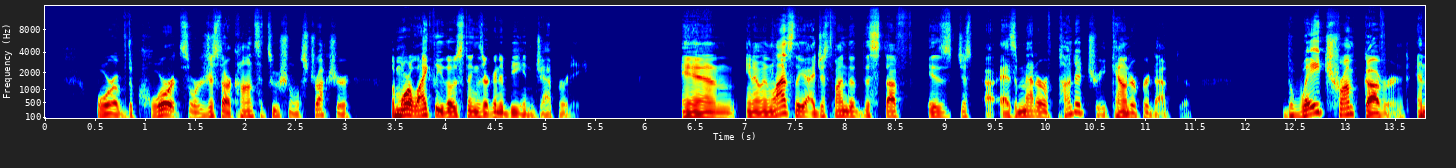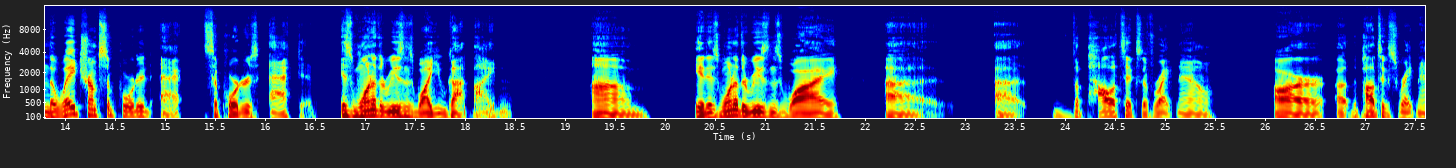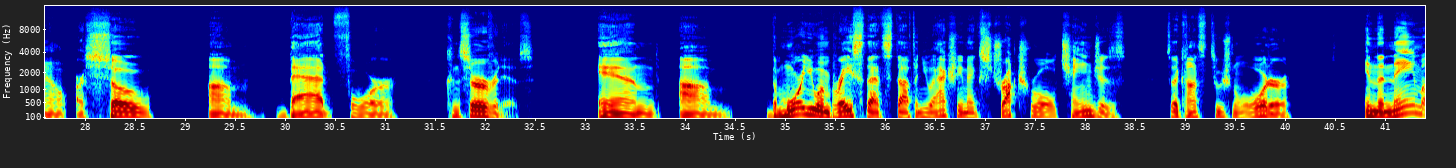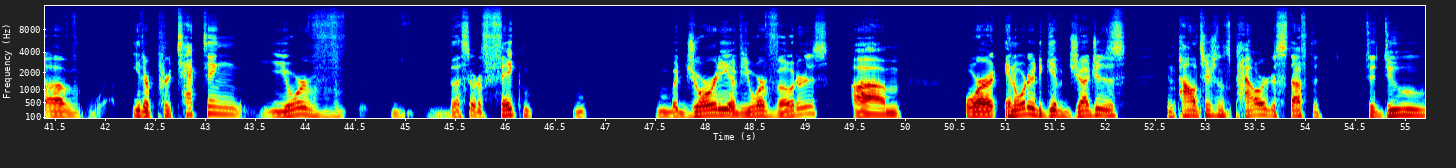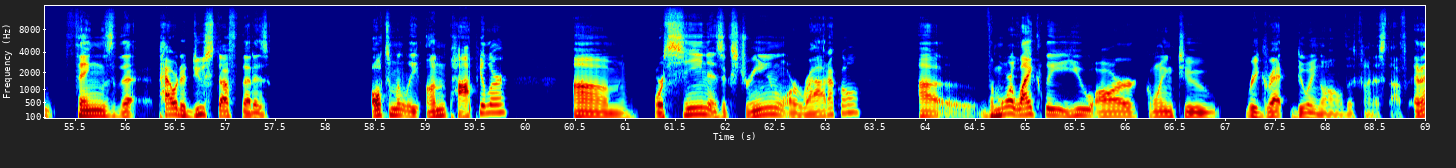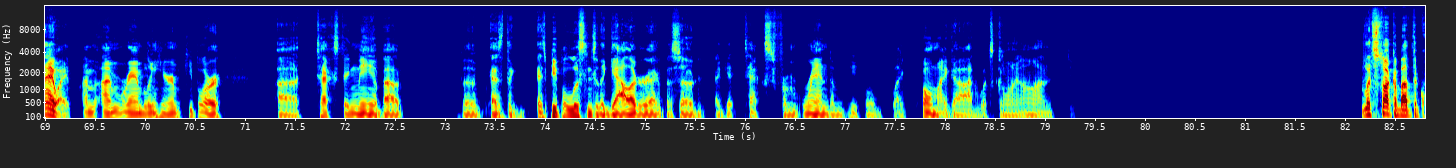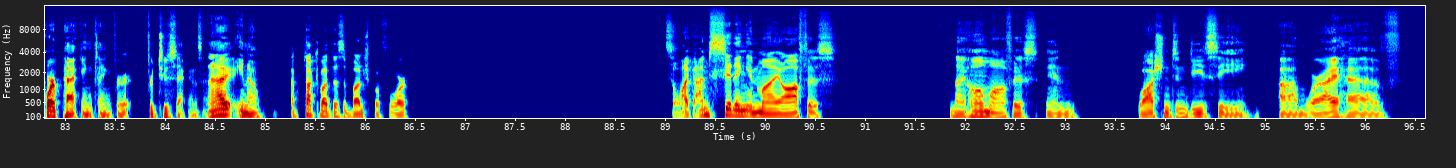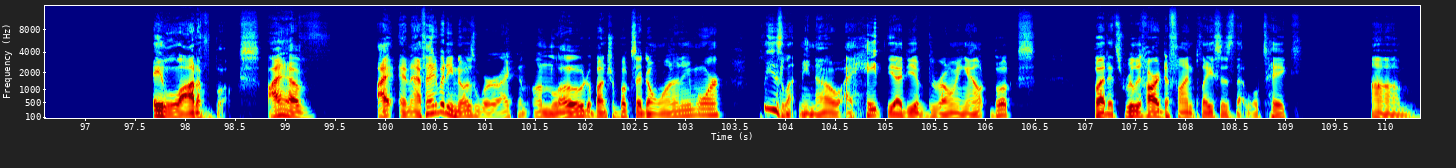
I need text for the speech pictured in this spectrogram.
or of the courts or just our constitutional structure the more likely those things are going to be in jeopardy. And you know and lastly i just find that this stuff is just uh, as a matter of punditry counterproductive. The way trump governed and the way trump supported act, supporters acted is one of the reasons why you got biden. Um it is one of the reasons why uh, uh, the politics of right now are uh, the politics right now are so um, bad for conservatives, and um, the more you embrace that stuff and you actually make structural changes to the constitutional order in the name of either protecting your v- the sort of fake majority of your voters um, or in order to give judges and politicians power to stuff that to do things that power to do stuff that is ultimately unpopular um, or seen as extreme or radical, uh, the more likely you are going to regret doing all this kind of stuff. And anyway, I'm I'm rambling here, and people are uh, texting me about the as the as people listen to the Gallagher episode, I get texts from random people like, "Oh my God, what's going on? let's talk about the court packing thing for for two seconds. And I, you know, I've talked about this a bunch before. So, like, I'm sitting in my office, my home office in Washington D.C., um, where I have a lot of books. I have, I and if anybody knows where I can unload a bunch of books I don't want anymore, please let me know. I hate the idea of throwing out books, but it's really hard to find places that will take um,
